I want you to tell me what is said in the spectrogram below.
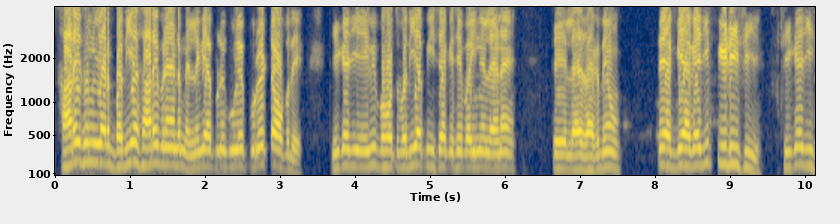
ਸਾਰੇ ਤੁਹਾਨੂੰ ਯਾਰ ਵਧੀਆ ਸਾਰੇ ਬ੍ਰਾਂਡ ਮਿਲਣਗੇ ਆਪਣੇ ਕੋਲੇ ਪੂਰੇ ਟੌਪ ਦੇ, ਠੀਕ ਹੈ ਜੀ। ਇਹ ਵੀ ਬਹੁਤ ਵਧੀਆ ਪੀਸ ਹੈ, ਕਿਸੇ ਬਾਈ ਨੇ ਲੈਣਾ ਹੈ ਤੇ ਲੈ ਸਕਦੇ ਹੋ। ਤੇ ਅੱਗੇ ਆ ਗਿਆ ਜੀ PDC ਠੀਕ ਹੈ ਜੀ।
